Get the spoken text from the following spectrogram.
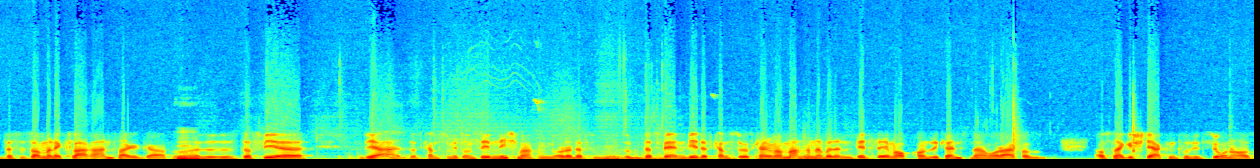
dass es auch mal eine klare Ansage gab. Ne? Mhm. Also das ist, dass wir, ja, das kannst du mit uns eben nicht machen. Oder das, das werden wir, das kannst du, das können wir machen, aber dann wird es eben auch Konsequenzen haben. Oder einfach aus einer gestärkten Position aus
